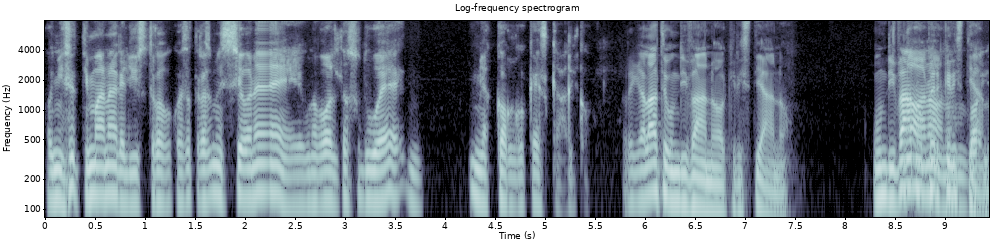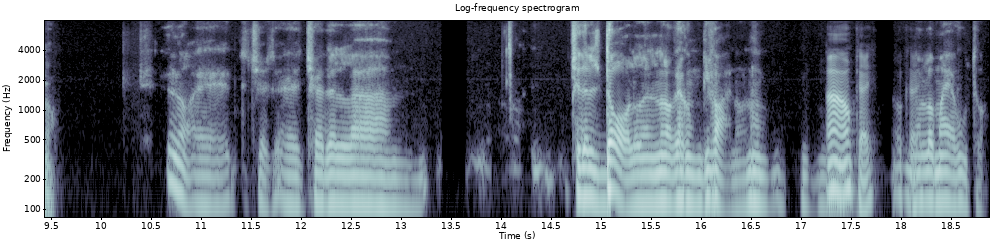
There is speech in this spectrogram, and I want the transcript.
ogni settimana registro questa trasmissione e una volta su due mh, mi accorgo che è scarico. Regalate un divano a Cristiano. Un divano No, no, per non Cristiano. No, eh, c'è, eh, c'è del, c'è del dolo nel non avere un divano, non, Ah, ok, non l'ho mai avuto.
